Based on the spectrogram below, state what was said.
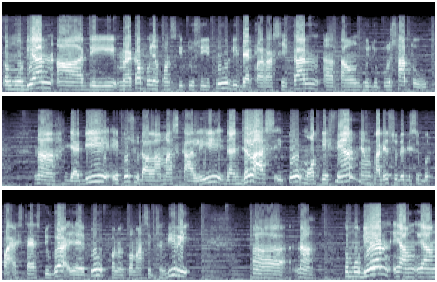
kemudian uh, di mereka punya konstitusi itu dideklarasikan uh, tahun 71 Nah, jadi itu sudah lama sekali dan jelas itu motifnya yang tadi sudah disebut Pak STS juga yaitu penentuan nasib sendiri. Uh, nah, kemudian yang yang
